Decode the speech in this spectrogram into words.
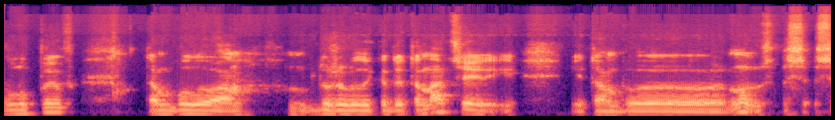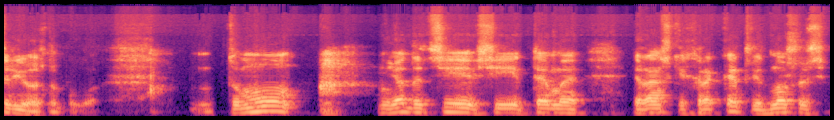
влупив. Там була дуже велика детонація, і, і там е, ну, серйозно було. Тому я до цієї всієї теми іранських ракет відношусь.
